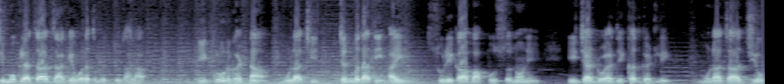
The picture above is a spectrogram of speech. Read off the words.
चिमुकल्याचा जागेवरच मृत्यू झाला. ही क्रूर घटना मुलाची जन्मदाती आई सुरेखा बापू सोनोने हिच्या डोळ्यादेखत घडली. मुलाचा जीव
